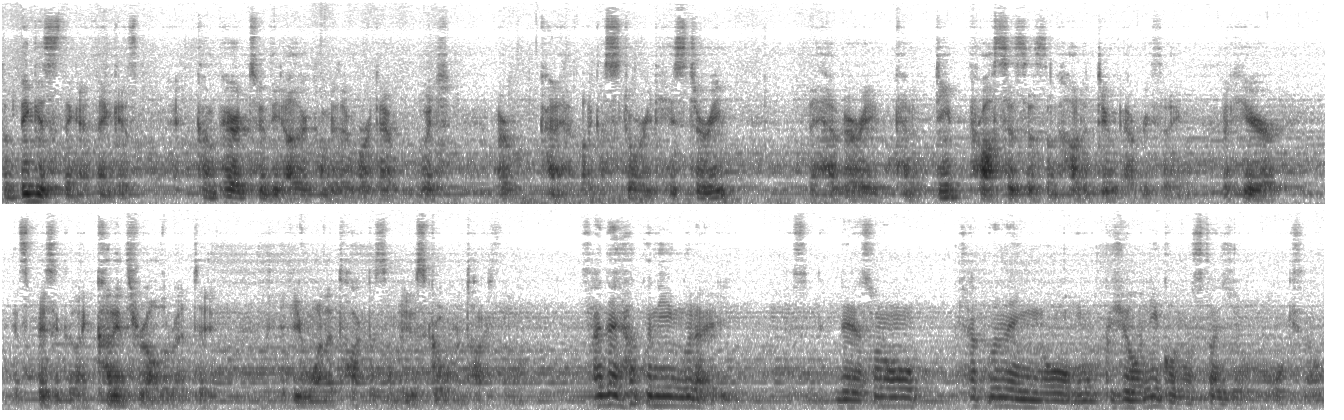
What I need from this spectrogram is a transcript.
The biggest thing I think is compared to the other companies I've worked at, which are kind of have like a storied history, they have very kind of deep processes on how to do everything. But here, it's basically like cutting through all the red tape. If you want to talk to somebody, just go over and talk to them. 最大100人ぐらいですねでその100人を目標にこのスタジオの大きさを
